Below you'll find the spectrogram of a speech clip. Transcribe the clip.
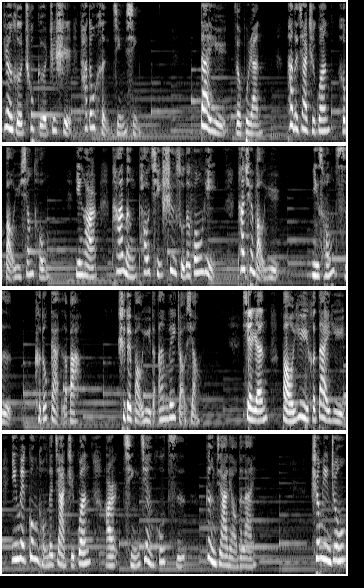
任何出格之事，他都很警醒。黛玉则不然，她的价值观和宝玉相同，因而她能抛弃世俗的功利。她劝宝玉：“你从此可都改了吧？”是对宝玉的安危着想。显然，宝玉和黛玉因为共同的价值观而情见乎辞。更加聊得来。生命中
